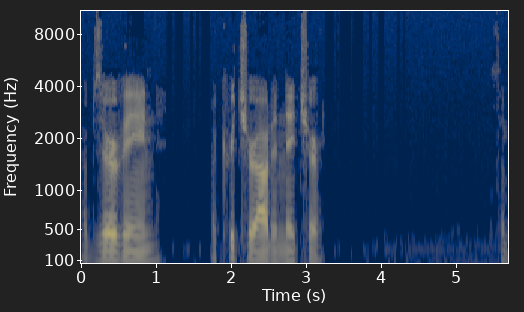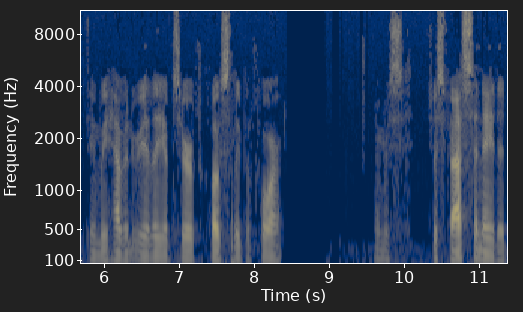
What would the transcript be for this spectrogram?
observing a creature out in nature? something we haven't really observed closely before. And we're just fascinated.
